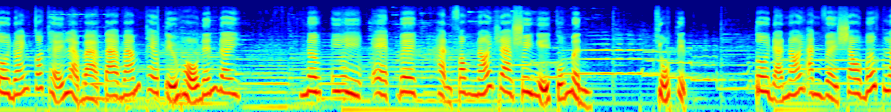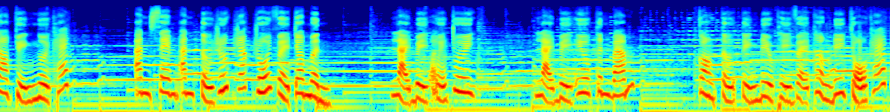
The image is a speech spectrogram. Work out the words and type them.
Tôi đoán có thể là bà ta bám theo tiểu hộ đến đây. Nâng y e b Hành Phong nói ra suy nghĩ của mình. Chủ tịch, Tôi đã nói anh về sau bớt lo chuyện người khác. Anh xem anh tự rước rắc rối về cho mình. Lại bị ủy truy, Lại bị yêu tinh bám. Còn tự tiện điều thị vệ thần đi chỗ khác.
